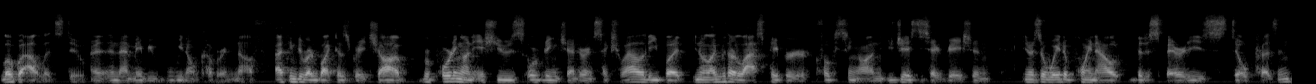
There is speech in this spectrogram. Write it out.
local outlets do, and that maybe we don't cover enough. I think the Red and Black does a great job reporting on issues orbiting gender and sexuality, but you know, like with our last paper focusing on UGA's desegregation, you know, it's a way to point out the disparities still present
